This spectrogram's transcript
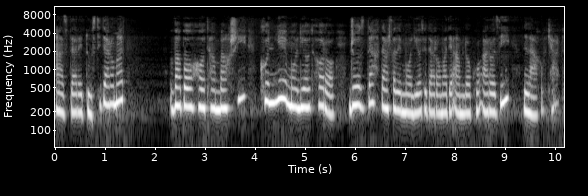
از در دوستی درآمد و با حاتم بخشی کلیه مالیات ها را جز ده درصد مالیات درآمد املاک و عراضی لغو کرد.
